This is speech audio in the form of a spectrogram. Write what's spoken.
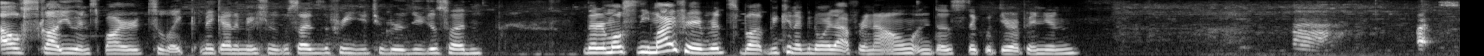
else got you inspired to like make animations besides the free YouTubers you just said? That are mostly my favorites, but we can ignore that for now and just stick with your opinion. Hmm. But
